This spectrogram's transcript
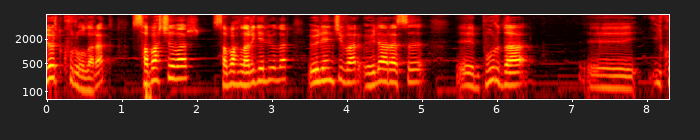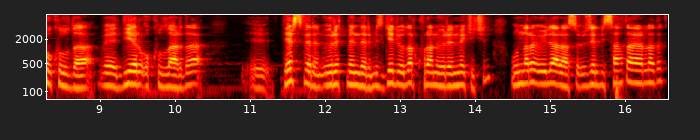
dört kuru olarak. Sabahçı var. Sabahları geliyorlar. Öğlenci var. Öğle arası e, burada e, ilkokulda ve diğer okullarda ders veren öğretmenlerimiz geliyorlar Kur'an öğrenmek için. Onlara öğle arası özel bir saat ayarladık.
